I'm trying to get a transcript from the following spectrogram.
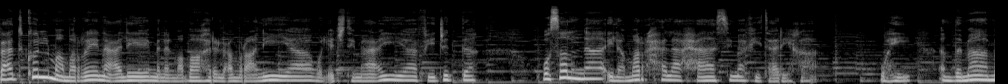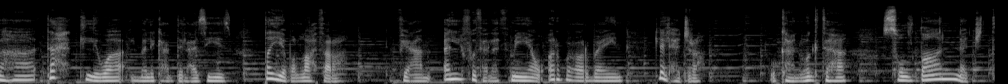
بعد كل ما مرينا عليه من المظاهر العمرانية والاجتماعية في جدة وصلنا إلى مرحلة حاسمة في تاريخها. وهي انضمامها تحت لواء الملك عبد العزيز طيب الله ثراه في عام 1344 للهجرة. وكان وقتها سلطان نجد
